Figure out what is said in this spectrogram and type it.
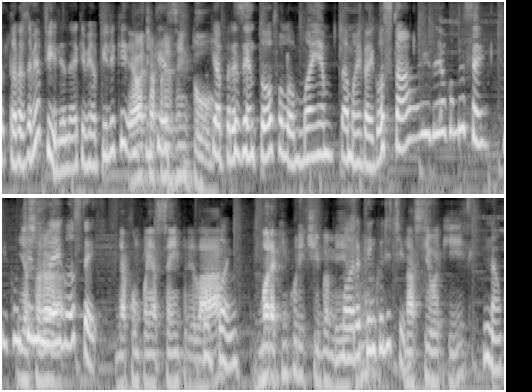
através da minha filha, né? Que minha filha que. Ela te que, apresentou. Que apresentou, falou: mãe, a mãe vai gostar, e daí eu comecei. E continuei e gostei. Me acompanha sempre lá. Acompanho. Mora aqui em Curitiba mesmo. Mora aqui em Curitiba. Nasceu aqui? Não,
